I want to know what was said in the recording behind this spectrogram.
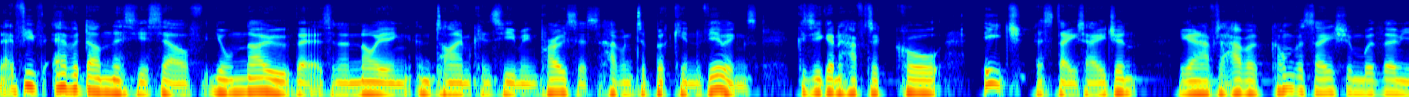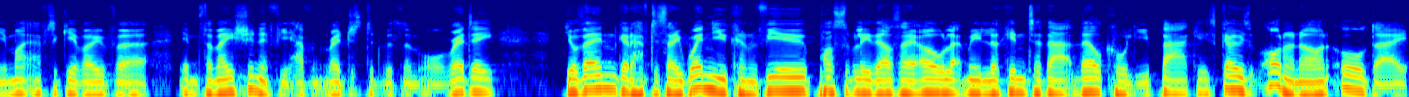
Now, if you've ever done this yourself, you'll know that it's an annoying and time consuming process having to book in viewings because you're going to have to call each estate agent, You're going to have to have a conversation with them. You might have to give over information if you haven't registered with them already. You're then going to have to say when you can view. Possibly they'll say, oh, let me look into that. They'll call you back. It goes on and on all day.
